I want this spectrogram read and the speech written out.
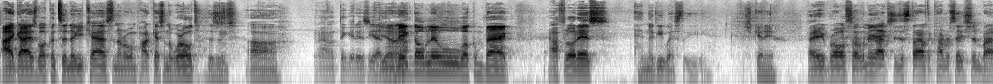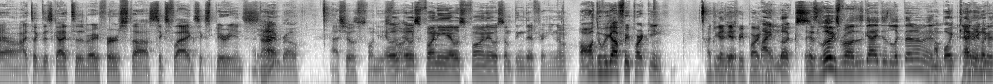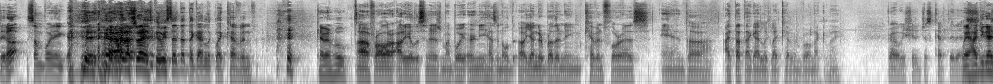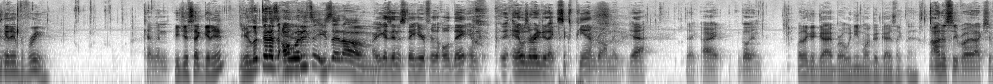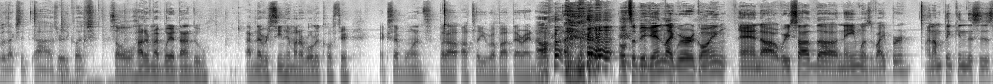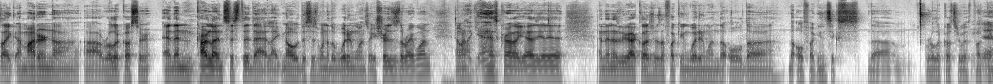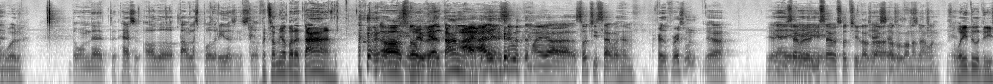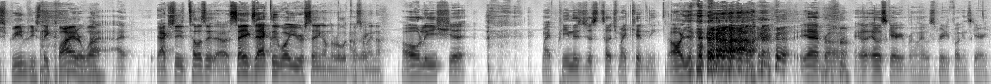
All right, guys, welcome to the Noogie Cast, the number one podcast in the world. This is uh, I don't think it is yet. Yeah. Big W, welcome back. A Flores. and Noogie Wesley. Shkeri. Hey, bro. So let me actually just start off the conversation by uh, I took this guy to the very first uh, Six Flags experience. Yeah, Time? bro. That shit was funny as It was fuck. it was funny. It was fun. It was something different, you know. oh, dude, we got free parking. How'd you We guys get free parking? My looks. His looks, bro. This guy just looked at him and My boy Kevin think hooked it up. At some point, in- that's right. It's because we said that the guy looked like Kevin. Kevin who? Uh, for all our audio listeners, my boy Ernie has an older, uh, younger brother named Kevin Flores, and uh, I thought that guy looked like Kevin, bro. I'm not gonna lie. Bro, we should have just kept it. As, Wait, how'd you guys as get in for free? Kevin, He just said get in. He looked at us. Oh, what did he say? He said, um. are you guys gonna stay here for the whole day? And, and it was already like 6 p.m., bro. I'm like, yeah. They're like, all right, go in. What a good guy, bro. We need more good guys like that. Honestly, bro, it actually was actually uh, it was really clutch. So how did my boy Adan do? I've never seen him on a roller coaster except once, but I'll, I'll tell you about that right now. Oh. well, to begin, like we were going and uh, we saw the name was Viper, and I'm thinking this is like a modern uh, uh, roller coaster. And then Carla insisted that like, no, this is one of the wooden ones. Are you sure this is the right one? And we're like, yes, Carla, yeah, yeah, yeah. And then as we got closer, the fucking wooden one, the old, uh, the old fucking six, the um, roller coaster with fucking Yeah. wood. the one that has all the tablas podridas and stuff. But tell me about Adan. Oh, so we get- I, I didn't sit with him. I uh, Sochi sat with him. For the first one? Yeah. Yeah, Yeah, you yeah, said yeah, with, yeah, you yeah. said with Sochi. I was, Yeah, uh, said I was alone on that one. yeah. So what did he do? Did he scream? Did he stay quiet or what? I, I, Actually, tell us. Uh, say exactly what you were saying on the roller coaster like- right now. holy shit. My penis just touched my kidney. Oh yeah. yeah, bro. It, it was scary, bro. It was pretty fucking scary.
